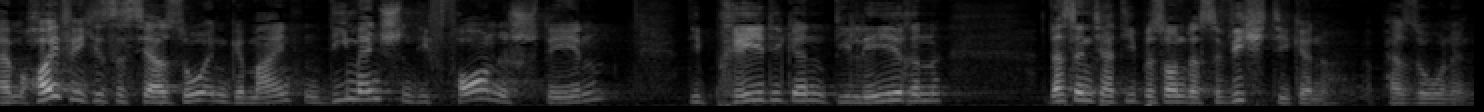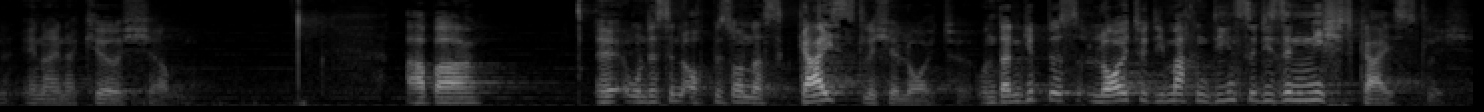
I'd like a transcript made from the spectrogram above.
Ähm, häufig ist es ja so in Gemeinden, die Menschen, die vorne stehen, die predigen, die lehren, das sind ja die besonders wichtigen Personen in einer Kirche aber äh, und es sind auch besonders geistliche Leute. Und dann gibt es Leute, die machen Dienste, die sind nicht geistlich,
